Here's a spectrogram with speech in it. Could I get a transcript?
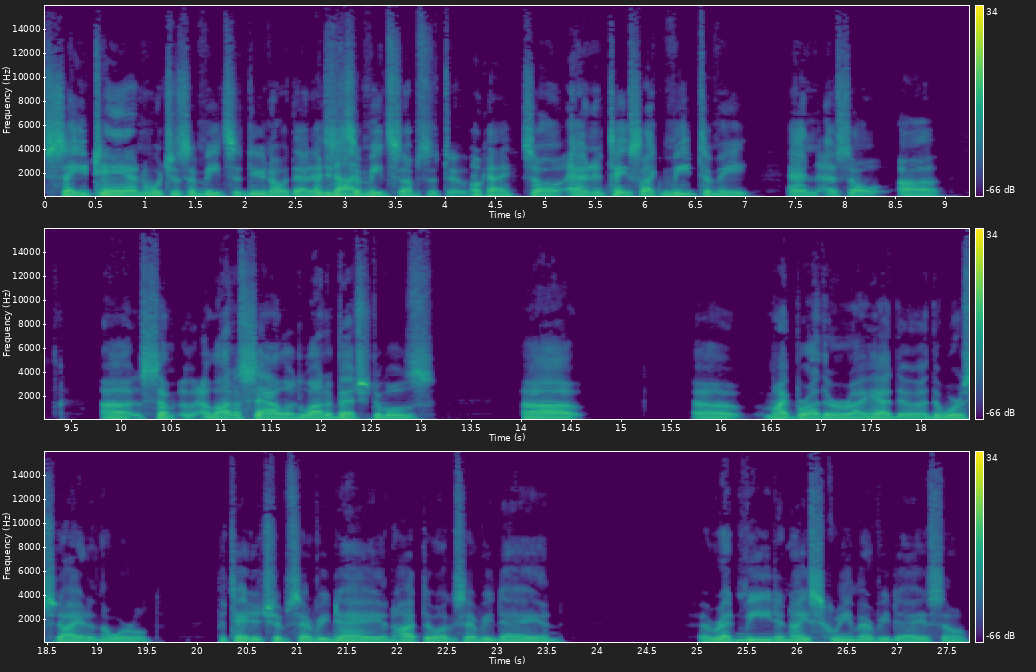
seitan, which is a meat. Do you know what that is? I do not. It's a meat substitute. Okay. So, and it tastes like meat to me. And uh, so, uh, uh, some a lot of salad, a lot of vegetables. Uh, uh, my brother, I had the, the worst diet in the world: potato chips every day and hot dogs every day, and uh, red meat and ice cream every day. So,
